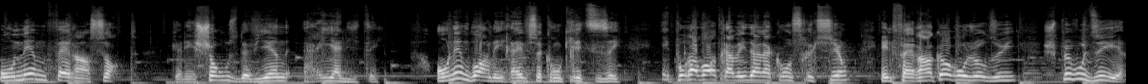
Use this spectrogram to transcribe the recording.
On aime faire en sorte que les choses deviennent réalité. On aime voir les rêves se concrétiser. Et pour avoir travaillé dans la construction et le faire encore aujourd'hui, je peux vous dire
